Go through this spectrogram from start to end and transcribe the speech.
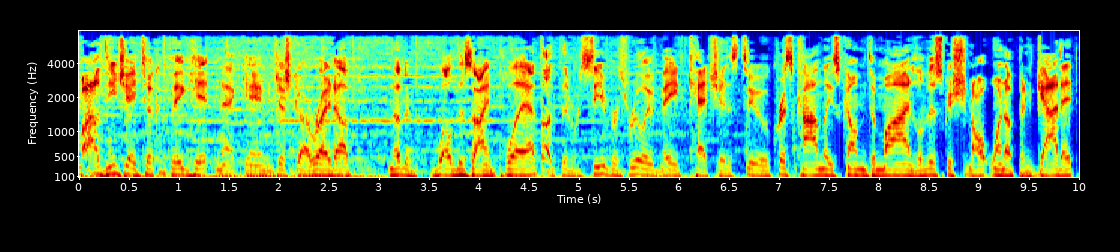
Wow, DJ took a big hit in that game and just got right up. Another well designed play. I thought the receivers really made catches too. Chris Conley's come to mind. Laviska Shenault went up and got it.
